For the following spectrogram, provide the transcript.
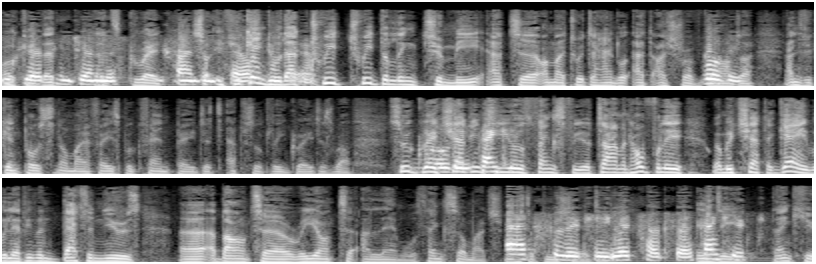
okay, Ethiopian that, journalists. That's great. So if you can do that, tweet tweet the link to me at uh, on my Twitter handle at Ashraf Garda, and if you can post it on my Facebook fan page, it's absolutely great as well. So great Will chatting to you. you. Thanks for your time, and hopefully when we chat again, we'll have even better news uh, about uh, Reeyot Alemu. Thanks so much. Absolutely. Let's hope so. Thank Indeed. you. Thank you.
